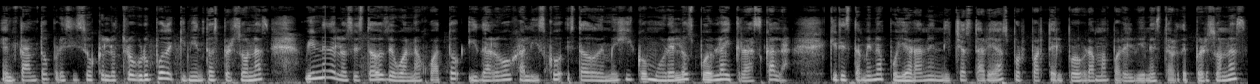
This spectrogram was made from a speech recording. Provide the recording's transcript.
En tanto, precisó que el otro grupo de 500 personas viene de los estados de Guanajuato, Hidalgo, Jalisco, Estado de México, Morelos, Puebla y Tlaxcala, quienes también apoyarán en dichas tareas por parte del Programa para el Bienestar de Personas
